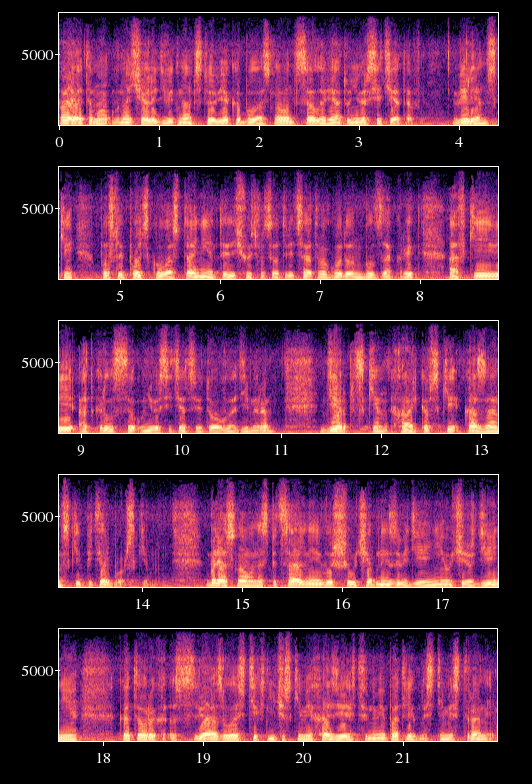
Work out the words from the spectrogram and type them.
Поэтому в начале XIX века был основан целый ряд университетов – Веленский. После польского восстания 1830 года он был закрыт, а в Киеве открылся университет Святого Владимира. Дербцкий, Харьковский, Казанский, Петербургский. Были основаны специальные высшие учебные заведения, учреждения, которых связывалось с техническими хозяйственными потребностями страны.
